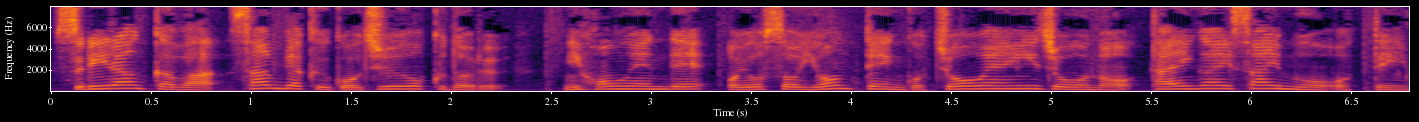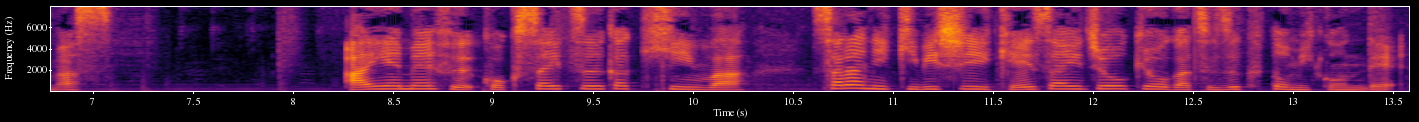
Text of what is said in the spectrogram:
スリランカは350億ドル日本円でおよそ4.5兆円以上の対外債務を負っています。IMF 国際通貨基金はさらに厳しい経済状況が続くと見込んで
